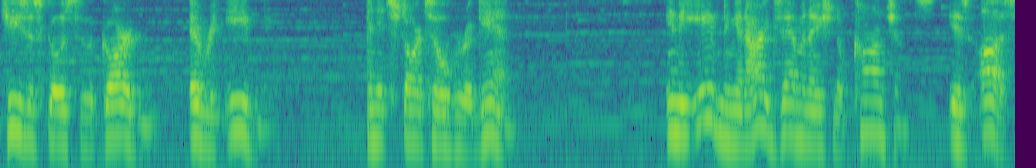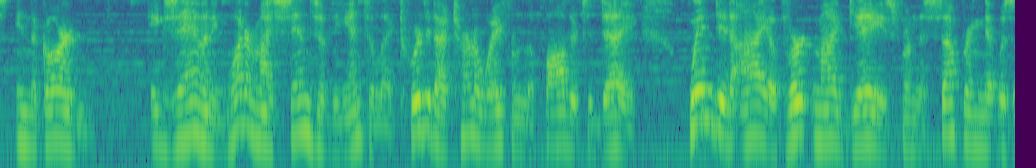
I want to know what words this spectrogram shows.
Jesus goes to the garden every evening and it starts over again. In the evening, in our examination of conscience, is us in the garden examining what are my sins of the intellect? Where did I turn away from the Father today? When did I avert my gaze from the suffering that was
